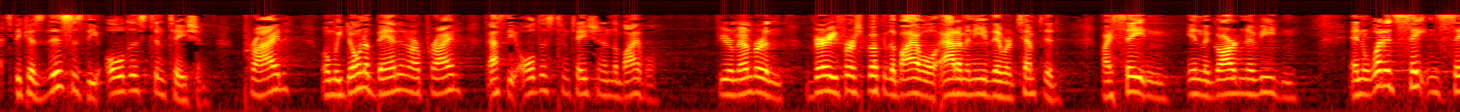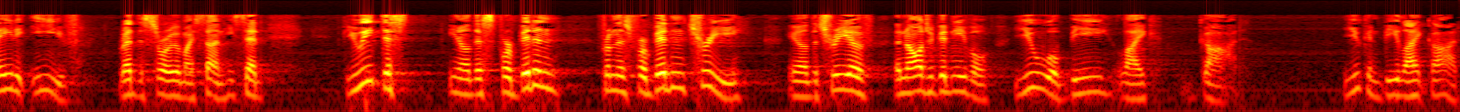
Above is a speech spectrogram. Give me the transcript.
it's because this is the oldest temptation. Pride, when we don't abandon our pride, that's the oldest temptation in the Bible. If you remember in the very first book of the Bible, Adam and Eve, they were tempted by Satan in the Garden of Eden. And what did Satan say to Eve? Read the story with my son. He said, if you eat this, you know, this forbidden, from this forbidden tree, you know, the tree of the knowledge of good and evil, you will be like God. You can be like God.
